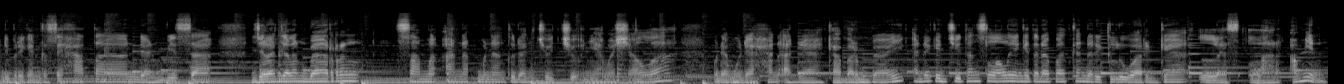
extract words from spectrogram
diberikan kesehatan dan bisa jalan-jalan bareng sama anak menantu dan cucunya Masya Allah. Mudah-mudahan ada kabar baik ada kejutan selalu yang kita dapatkan dari keluarga Leslar. Amin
